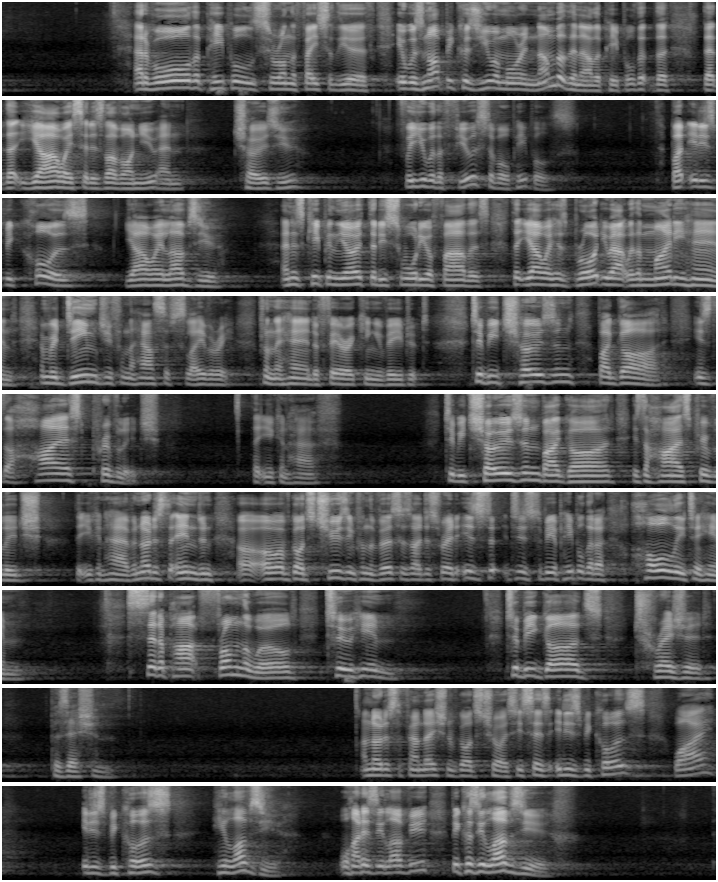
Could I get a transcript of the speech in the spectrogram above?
out of all the peoples who are on the face of the earth. It was not because you were more in number than other people that, the, that, that Yahweh set his love on you and chose you, for you were the fewest of all peoples. But it is because Yahweh loves you and is keeping the oath that he swore to your fathers, that Yahweh has brought you out with a mighty hand and redeemed you from the house of slavery, from the hand of Pharaoh, king of Egypt. To be chosen by God is the highest privilege that you can have. To be chosen by God is the highest privilege that you can have. And notice the end uh, of God's choosing from the verses I just read is to, is to be a people that are holy to Him, set apart from the world to Him, to be God's treasured possession. And notice the foundation of God's choice. He says, It is because, why? It is because He loves you. Why does he love you? Because he loves you.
